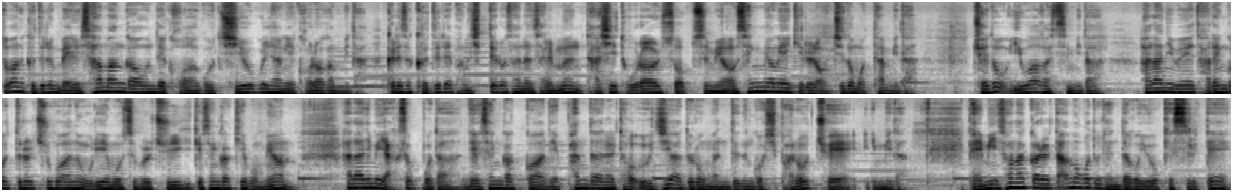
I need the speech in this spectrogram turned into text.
또한 그들은 매일 사망 가운데 거하고 지옥을 향해 걸어갑니다. 그래서 그들의 방식대로 사는 삶은 다시 돌아올 수 없으며 생명의 길을 얻지도 못합니다. 죄도 이와 같습니다. 하나님 외에 다른 것들을 추구하는 우리의 모습을 주의 깊게 생각해 보면 하나님의 약속보다 내 생각과 내 판단을 더 의지하도록 만드는 것이 바로 죄입니다. 뱀이 선악과를 따먹어도 된다고 유혹했을 때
